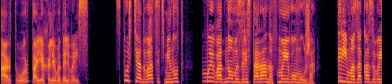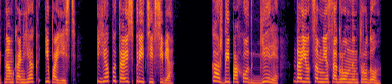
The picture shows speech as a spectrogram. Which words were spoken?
«Артур, поехали в Эдельвейс». Спустя 20 минут мы в одном из ресторанов моего мужа. Рима заказывает нам коньяк и поесть. Я пытаюсь прийти в себя. Каждый поход к Гере дается мне с огромным трудом.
